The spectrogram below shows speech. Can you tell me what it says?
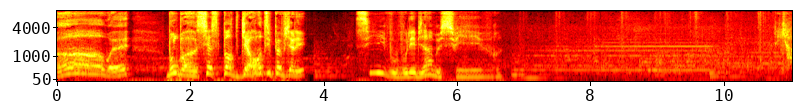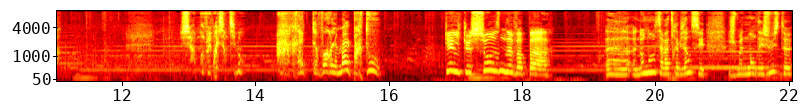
Ah ouais Bon bah, si elle se porte garante, ils peuvent y aller. Si vous voulez bien me suivre. Les gars, j'ai un mauvais pressentiment. Arrête de voir le mal partout Quelque chose ne va pas. Euh, non, non, ça va très bien. C'est, je me demandais juste, euh,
